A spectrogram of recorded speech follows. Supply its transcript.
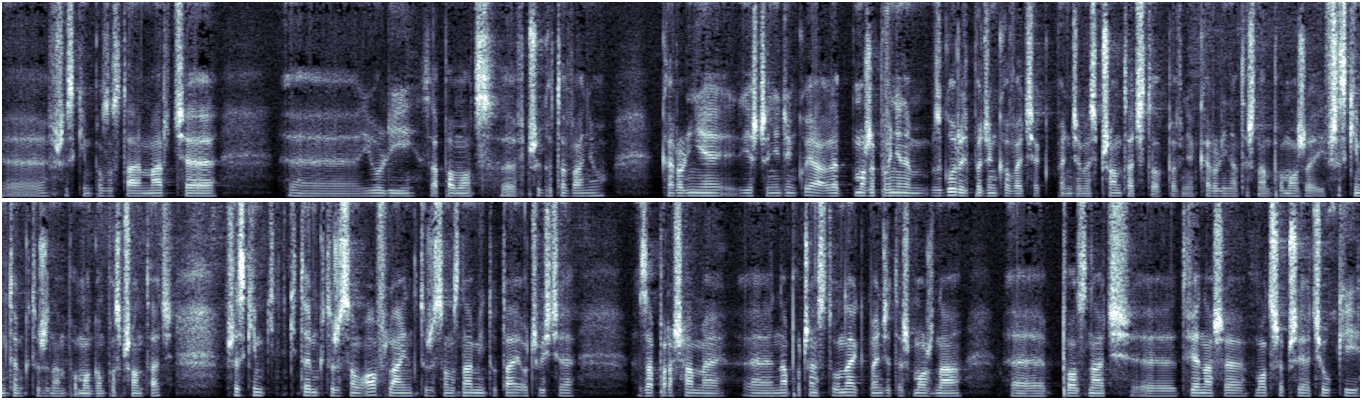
e, wszystkim pozostałym Marcie, e, Julii za pomoc e, w przygotowaniu. Karolinie jeszcze nie dziękuję, ale może powinienem z góry podziękować, jak będziemy sprzątać, to pewnie Karolina też nam pomoże i wszystkim tym, którzy nam pomogą posprzątać. Wszystkim ki- tym, którzy są offline, którzy są z nami tutaj, oczywiście zapraszamy e, na poczęstunek. Będzie też można e, poznać e, dwie nasze młodsze przyjaciółki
